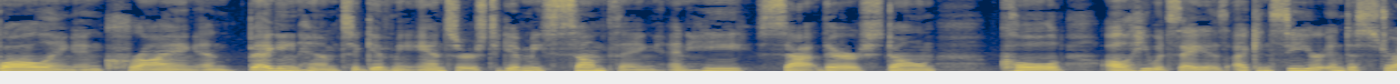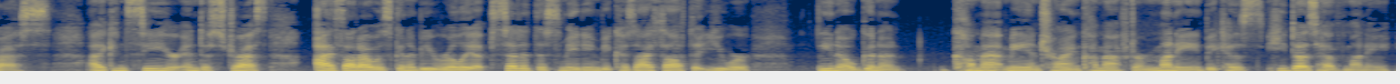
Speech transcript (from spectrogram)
bawling and crying and begging him to give me answers, to give me something. And he sat there stone cold. All he would say is, I can see you're in distress. I can see you're in distress. I thought I was going to be really upset at this meeting because I thought that you were, you know, going to come at me and try and come after money because he does have money.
